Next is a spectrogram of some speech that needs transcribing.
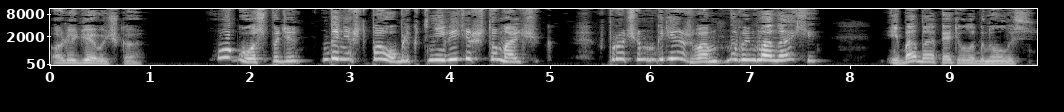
али девочка? — О, Господи, да не по облику-то не видишь, что мальчик. Впрочем, где же вам, вы монахи? И баба опять улыбнулась. —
